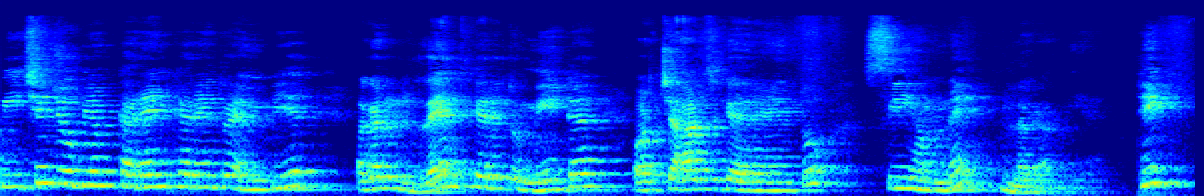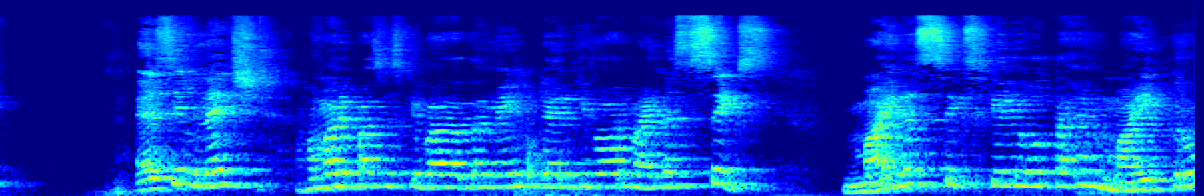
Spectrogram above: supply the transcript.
पीछे जो भी हम करेंट करें तो एम्पियर अगर लेंथ करें तो मीटर और चार्ज कह रहे हैं तो सी हमने लगा दिया ठीक? ऐसे नेक्स्ट हमारे पास इसके बाद आता है मेन टेन की power minus six minus six के लिए होता है माइक्रो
